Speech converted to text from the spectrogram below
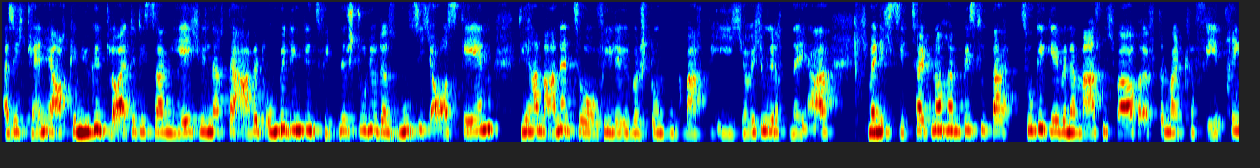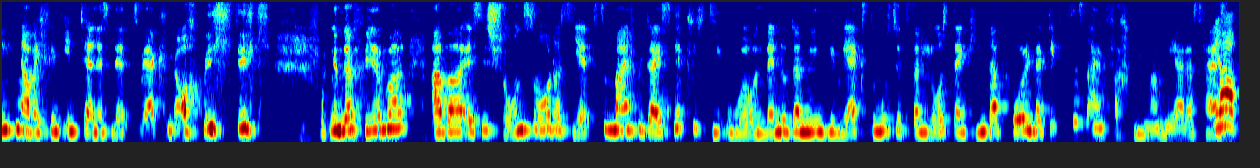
Also ich kenne ja auch genügend Leute, die sagen, hey, ich will nach der Arbeit unbedingt ins Fitnessstudio, das muss ich ausgehen. Die haben auch nicht so viele Überstunden gemacht wie ich. Habe ich mir gedacht, naja, ich meine, ich sitze halt noch ein bisschen da, zugegebenermaßen. Ich war auch öfter mal Kaffee trinken, aber ich finde internes Netzwerken auch wichtig in der Firma. Aber es ist schon so, dass jetzt zum Beispiel, da ist wirklich die Uhr und wenn du dann irgendwie merkst, du musst jetzt dann los dein Kind abholen, da gibt es das einfach nicht mehr. mehr. Das heißt, ja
